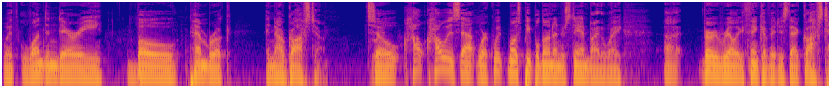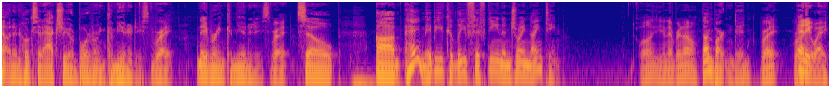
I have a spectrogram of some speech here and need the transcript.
with Londonderry, Bow, Pembroke, and now Goffstown. So right. how how does that work? What most people don't understand, by the way, uh, very rarely think of it, is that Goffstown and Hooksett actually are bordering communities, right? Neighboring communities, right? So, um, hey, maybe you could leave fifteen and join nineteen. Well, you never know. Dunbarton did, right? right. Anyway,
